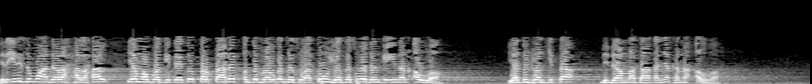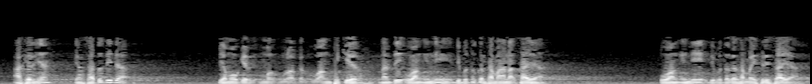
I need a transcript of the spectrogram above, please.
Jadi ini semua adalah hal-hal yang membuat kita itu tertarik untuk melakukan sesuatu yang sesuai dengan keinginan Allah. Yang tujuan kita di dalam melaksanakannya karena Allah. Akhirnya yang satu tidak. Yang mau mengeluarkan uang pikir, nanti uang ini dibutuhkan sama anak saya. Uang ini dibutuhkan sama istri saya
